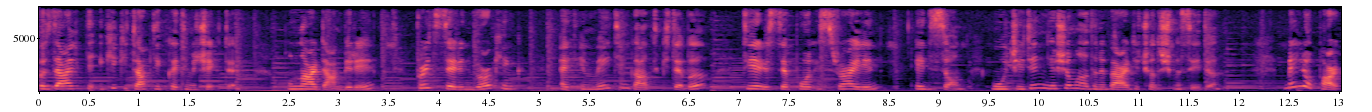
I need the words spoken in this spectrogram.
Özellikle iki kitap dikkatimi çekti. Bunlardan biri Pritzker'in Working at Inventing adlı kitabı, diğer ise Paul Israel'in Edison, Mucidin Yaşamı adını verdiği çalışmasıydı. Menlo Park,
